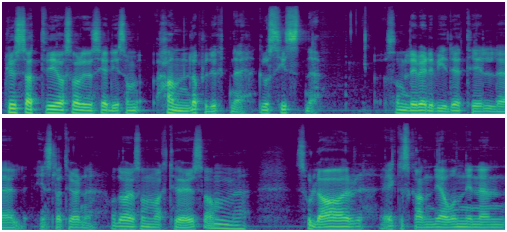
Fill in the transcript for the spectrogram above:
Pluss at vi også organiserer de som handler produktene, grossistene. Som leverer det videre til eh, installatørene. Og da er det som aktører som eh, Solar, Elektroskandia, Onninen,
